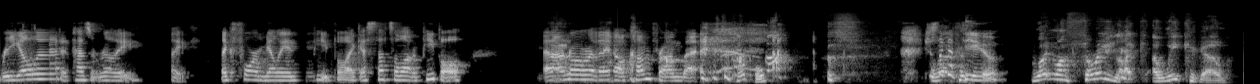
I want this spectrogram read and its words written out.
real yet it hasn't really like like 4 million people i guess that's a lot of people and i don't know where they all come from but a couple. just like a few weren't on three like a week ago?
